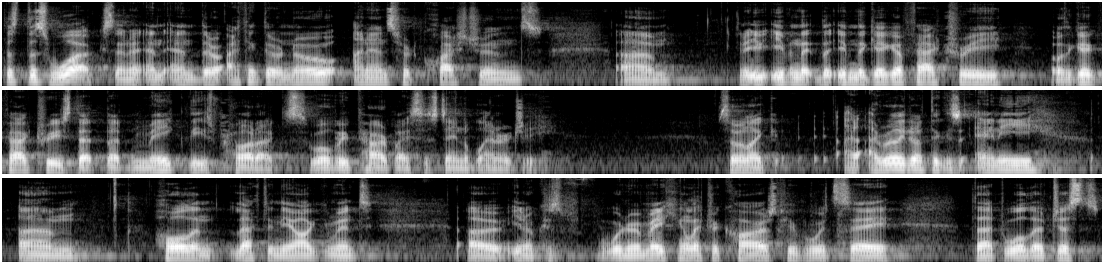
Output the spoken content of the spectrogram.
this, this works. And, and, and there, I think there are no unanswered questions. Um, you know, even, the, the, even the gigafactory or the gigafactories that, that make these products will be powered by sustainable energy. So like, I, I really don't think there's any um, hole in, left in the argument uh, you know, because when we are making electric cars, people would say that, well, they're just,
